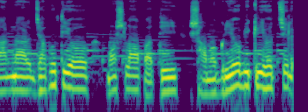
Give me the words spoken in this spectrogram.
রান্নার যাবতীয় মশলাপাতি, সামগ্রীও বিক্রি হচ্ছিল।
